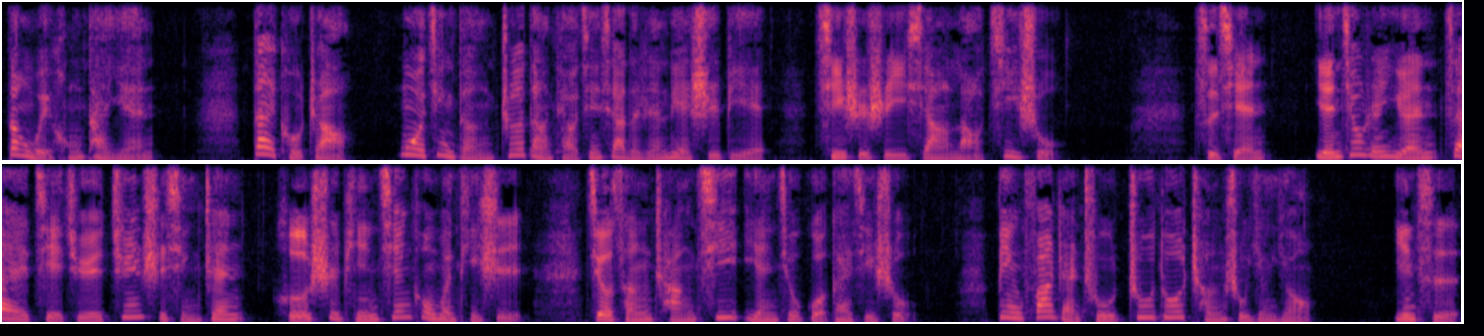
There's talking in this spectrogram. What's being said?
邓伟红坦言，戴口罩、墨镜等遮挡条件下的人脸识别其实是一项老技术。此前，研究人员在解决军事刑侦和视频监控问题时，就曾长期研究过该技术，并发展出诸多成熟应用。因此，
